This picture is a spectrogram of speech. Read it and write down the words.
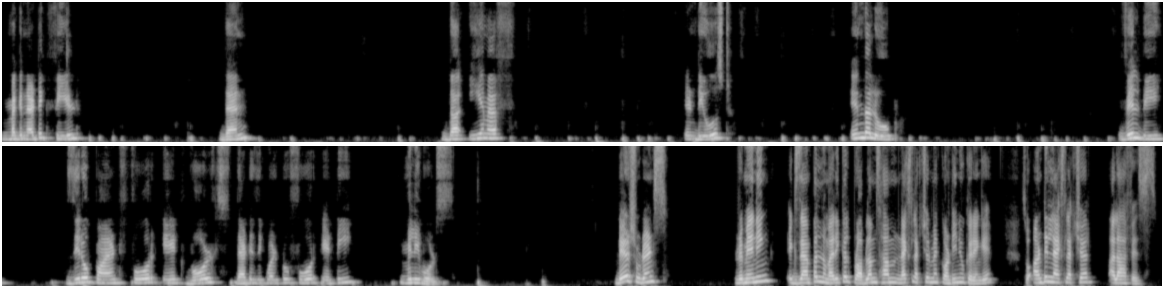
magnetic field then the EMF induced in the loop will be 0.48 volts that is equal to 480 millivolts. Dear students, remaining example numerical problems हम next lecture में continue करेंगे. So until next lecture, Allah Hafiz.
